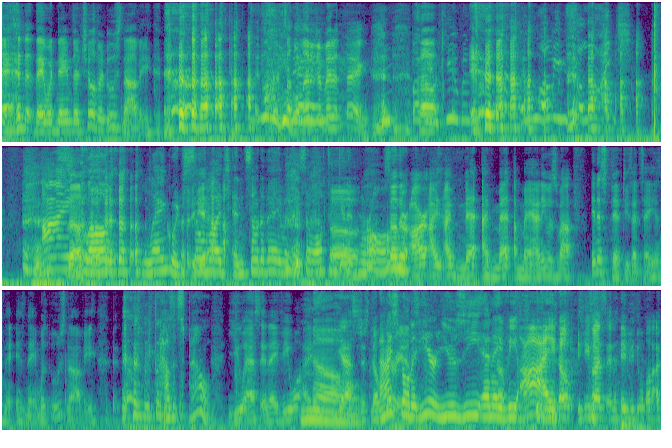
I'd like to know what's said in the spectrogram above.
and they would name their children Usnavi. it's a legitimate minute thing. So, Fucking Cubans. I love you so much. I So- love language so Yeah. much, and so do they, but they so often get it Uh, wrong. So there are. I, I've met. I've met a man. He was about in his fifties. I'd say his na- his name was Usnavi. How's it spelled? U S N A V Y. No. Yes, just no. And I spelled it here U Z N A V I. No, U S N A V Y.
